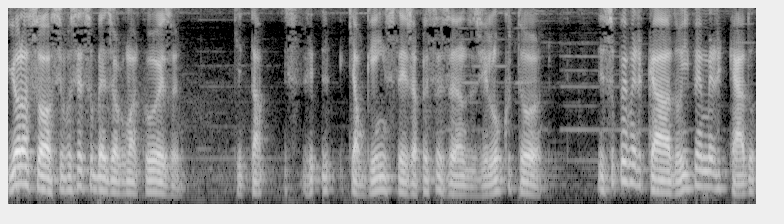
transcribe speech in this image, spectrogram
E olha só, se você souber de alguma coisa que, tá, que alguém esteja precisando de locutor, de supermercado, hipermercado,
